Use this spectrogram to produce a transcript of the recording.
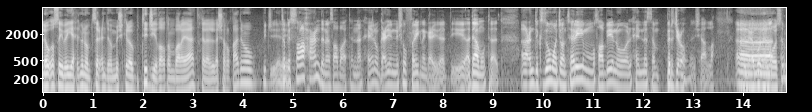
لو أصيب أي أحد منهم بتصير عندهم مشكلة وبتجي ضغط مباريات خلال الأشهر القادمة وبيجي يعني تبي الصراحة عندنا إصابات هنا الحين وقاعدين نشوف فريقنا قاعد يؤدي أداء ممتاز. آه، عندك زوما وجون تيري مصابين والحين لسه بيرجعون إن شاء الله. يلعبون آه، هالموسم؟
